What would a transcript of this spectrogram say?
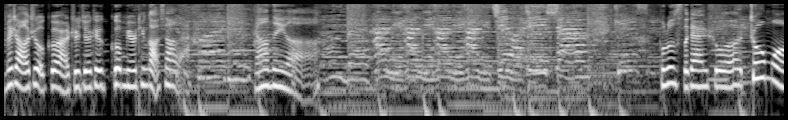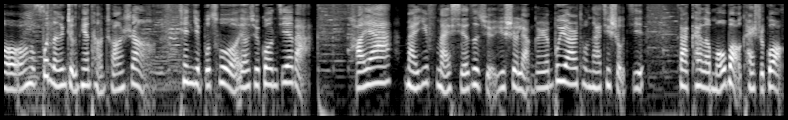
没找到这首歌啊，只觉得这个歌名挺搞笑的。然后那个。Blue Sky 说：“周末不能整天躺床上，天气不错，要去逛街吧？好呀，买衣服、买鞋子去。”于是两个人不约而同拿起手机，打开了某宝，开始逛。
